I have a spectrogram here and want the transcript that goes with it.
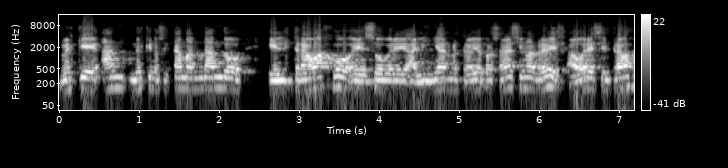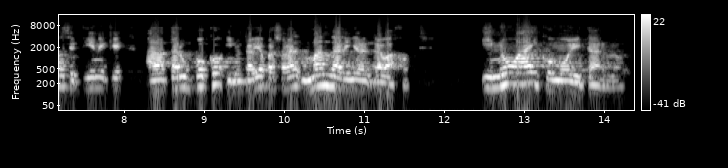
No es que, no es que nos está mandando el trabajo eh, sobre alinear nuestra vida personal, sino al revés. Ahora es el trabajo que se tiene que adaptar un poco y nuestra vida personal manda a alinear el trabajo. Y no hay cómo evitarlo.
